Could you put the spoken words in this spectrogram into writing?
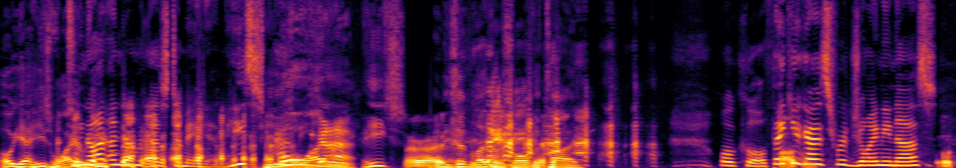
Oh yeah, he's wiry. Do not underestimate him. He's He scrappy. is Oh wiry. yeah, he's And right. he's in leathers all the time. Well, cool. Thank you guys for joining us. Well,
